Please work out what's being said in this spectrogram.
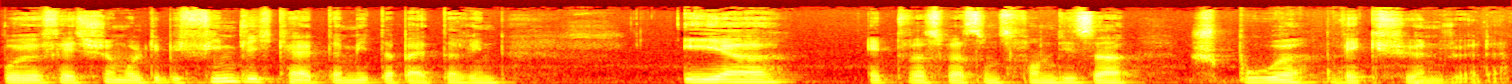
wo wir feststellen wollen, die Befindlichkeit der Mitarbeiterin, eher etwas, was uns von dieser Spur wegführen würde.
